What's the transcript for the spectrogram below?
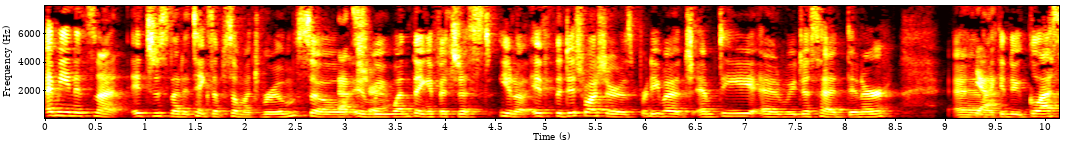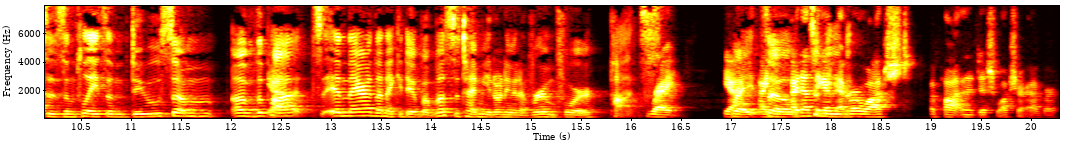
I mean, it's not, it's just that it takes up so much room. So it'd be one thing if it's just, you know, if the dishwasher is pretty much empty and we just had dinner and yeah. I can do glasses and plates and do some of the yeah. pots in there, then I can do it. But most of the time, you don't even have room for pots. Right. Yeah. Right. I, so I don't think I've ever washed a pot in a dishwasher ever.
